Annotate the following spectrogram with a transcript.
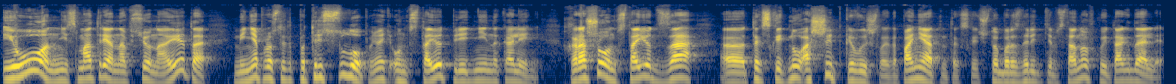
И он, несмотря на все на это, меня просто это потрясло, понимаете, он встает перед ней на колени. Хорошо, он встает за, э, так сказать, ну, ошибкой вышла, это понятно, так сказать, чтобы разрядить обстановку и так далее.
